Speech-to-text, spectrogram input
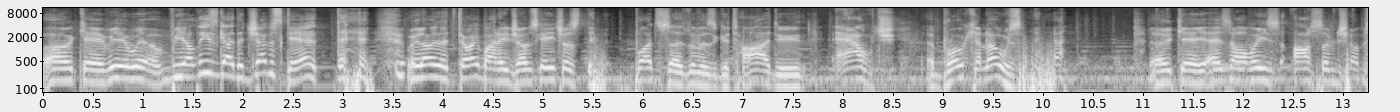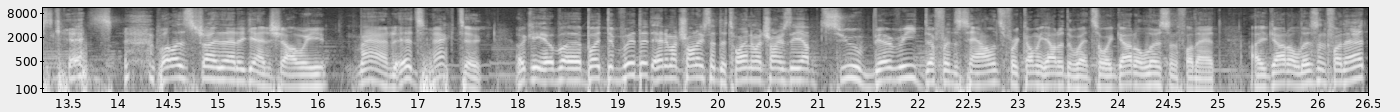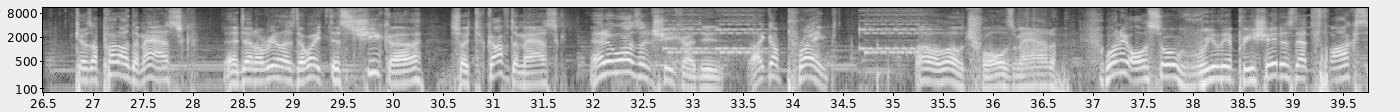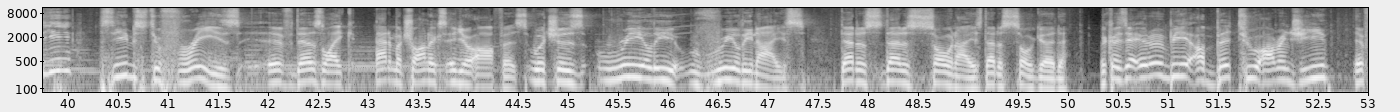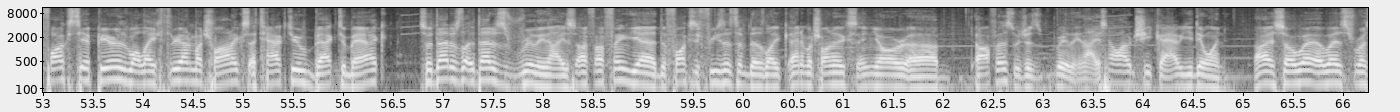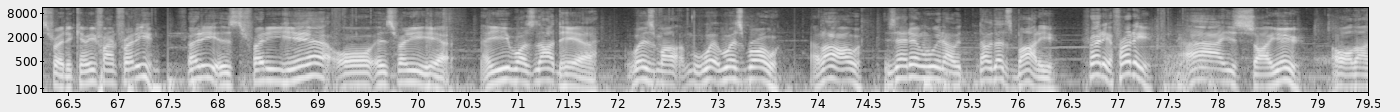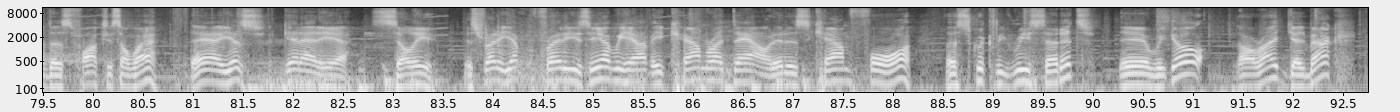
Okay, we, we, we at least got the jump scare. we know the Toy Bonnie jump scare, he just butts us with his guitar, dude. Ouch! A broken nose. okay, as always, awesome jump scares. well, let's try that again, shall we? Man, it's hectic. Okay, uh, but, but the, with the animatronics and the toy animatronics, they have two very different sounds for coming out of the wind, so I gotta listen for that. I gotta listen for that, because I put on the mask, and then I realized that, wait, it's Chica, so I took off the mask, and it wasn't Chica, dude. I got pranked. Oh, little trolls, man. What I also really appreciate is that Foxy seems to freeze if there's like animatronics in your office, which is really, really nice. That is that is so nice. That is so good. Because yeah, it would be a bit too RNG if Foxy appeared while like three animatronics attacked you back to back. So that is like that is really nice. I, I think yeah, the Foxy freezes if there's like animatronics in your uh, office, which is really nice. Hello, Chica. How you doing? Alright, so where, where's, where's Freddy? Can we find Freddy? Freddy? Is Freddy here? Or is Freddy here? He was not here. Where's my... Where, where's bro? Hello? Is that him? No, no, that's Body. Freddy, Freddy! Ah, I saw you. Hold on, there's Foxy somewhere. There he is. Get out of here. Silly. Is Freddy? Yep, Freddy is here. We have a camera down. It is cam 4. Let's quickly reset it. There we go. Alright, get back.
